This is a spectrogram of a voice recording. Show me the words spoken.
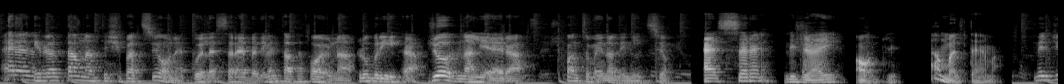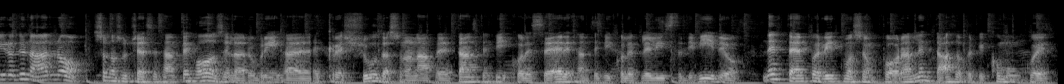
Era in realtà un'anticipazione, quella sarebbe diventata poi una rubrica giornaliera, quantomeno all'inizio. Essere DJ oggi. È un bel tema. Nel giro di un anno sono successe tante cose, la rubrica è cresciuta, sono nate tante piccole serie, tante piccole playlist di video. Nel tempo il ritmo si è un po' rallentato perché comunque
